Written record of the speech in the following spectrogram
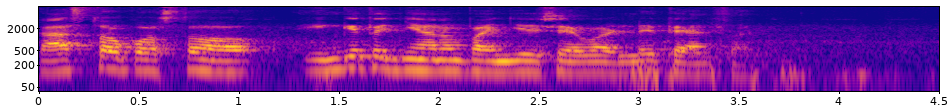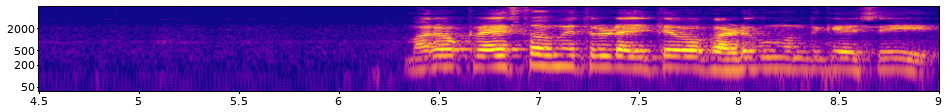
కాస్తో కోస్తో ఇంగిత జ్ఞానం పనిచేసే వాళ్ళే తేల్చాలి. మరో క్రైస్తవ మిత్రుడు అయితే ఒక అడుగు ముందుకేసి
